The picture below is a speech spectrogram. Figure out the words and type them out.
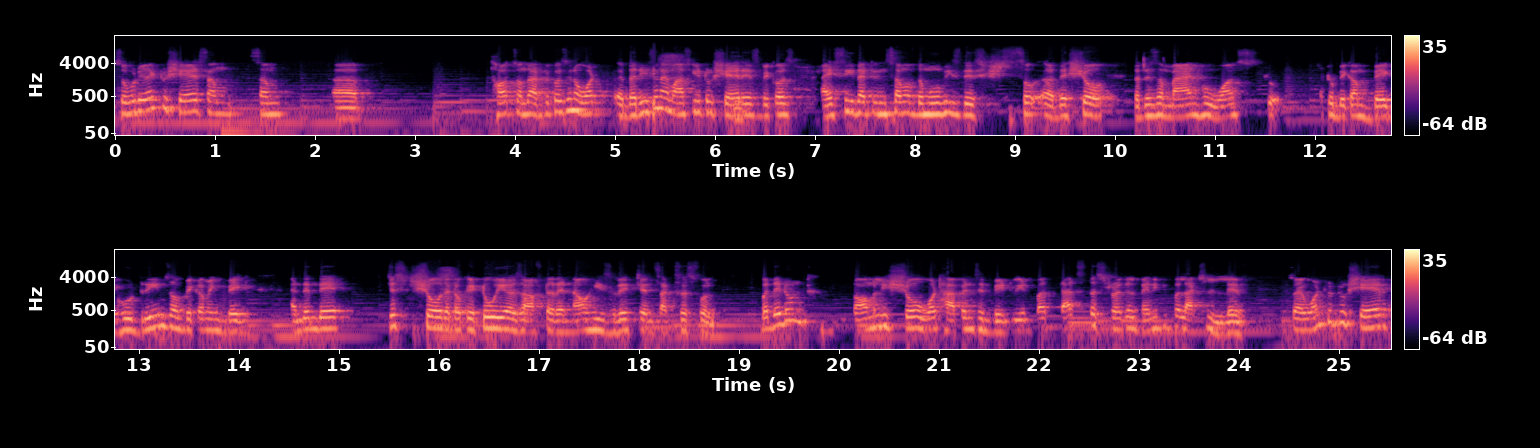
So would you like to share some some uh, thoughts on that? Because you know what the reason i'm asking you to share is because i see that in some of the movies they so uh, they show that there's a man who wants to to become big who dreams of becoming big. And then they just show that okay two years after and now he's rich and successful. But they don't normally show what happens in between but that's the struggle many people actually live. So i wanted to share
